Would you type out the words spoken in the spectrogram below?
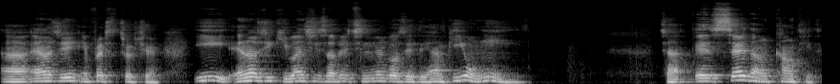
uh, energy infrastructure 이 에너지 기반 시설을 짓는 것에 대한 비용이 자 is seldom counted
